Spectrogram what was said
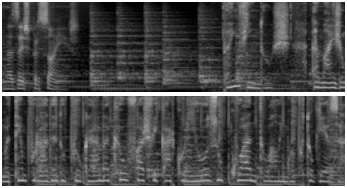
nas expressões. Bem-vindos a mais uma temporada do programa que o faz ficar curioso quanto à língua portuguesa.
